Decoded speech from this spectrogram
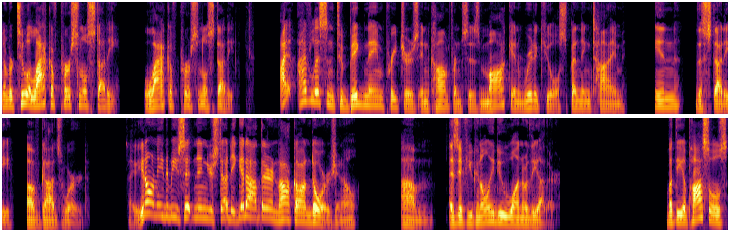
Number two, a lack of personal study. Lack of personal study. I, have listened to big name preachers in conferences mock and ridicule spending time in the study of God's Word. Say, you don't need to be sitting in your study. Get out there and knock on doors, you know, um, as if you can only do one or the other. But the apostles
